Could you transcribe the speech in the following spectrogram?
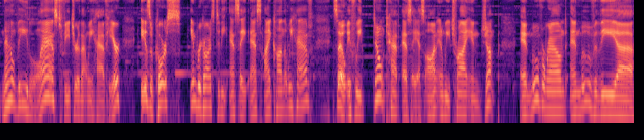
Now, the last feature that we have here is, of course, in regards to the SAS icon that we have. So if we don't have SAS on and we try and jump and move around and move the uh,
